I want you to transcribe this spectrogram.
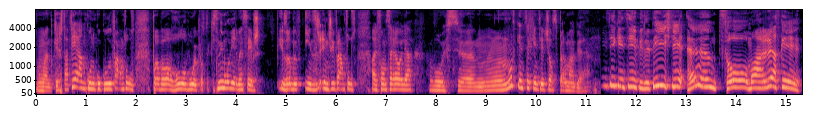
момент Кріштафєран Кунку, коли француз пробивав головою, просто якийсь неймовірний сейв. І зробив інший, інший француз Альфонсо Реоля. Ось. е, Ну, в кінці кінці час перемагає. В кінці кінці підопічні Енцо Марески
